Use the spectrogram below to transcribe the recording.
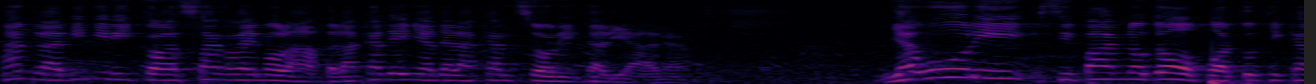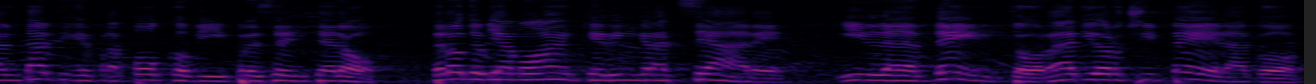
andrà di diritto alla Sanremo Lab, l'Accademia della Canzone Italiana. Gli auguri si fanno dopo a tutti i cantanti che fra poco vi presenterò, però dobbiamo anche ringraziare il Vento, Radio Arcipelago,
